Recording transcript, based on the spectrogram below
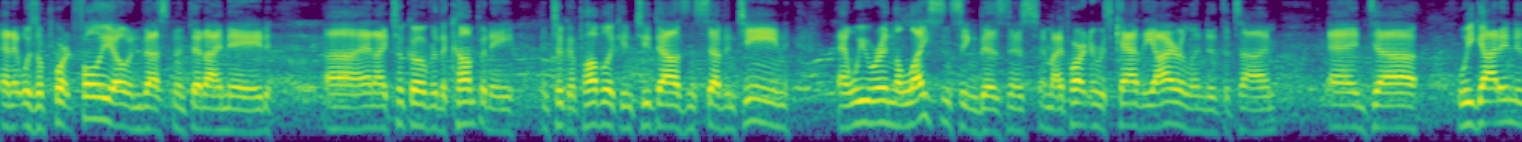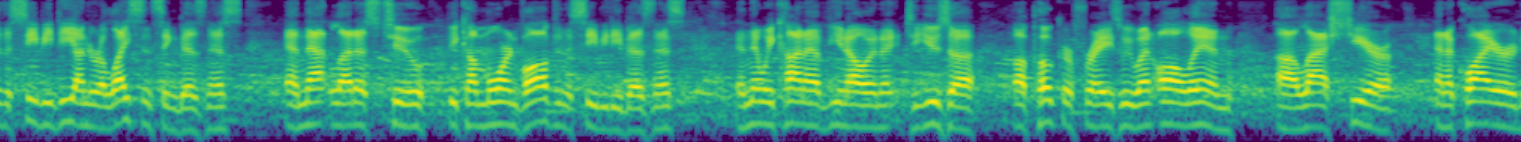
and it was a portfolio investment that I made. Uh, and I took over the company and took it public in 2017 and we were in the licensing business, and my partner was Kathy Ireland at the time, and uh, we got into the CBD under a licensing business, and that led us to become more involved in the CBD business, and then we kind of, you know, a, to use a, a, poker phrase, we went all in uh, last year and acquired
